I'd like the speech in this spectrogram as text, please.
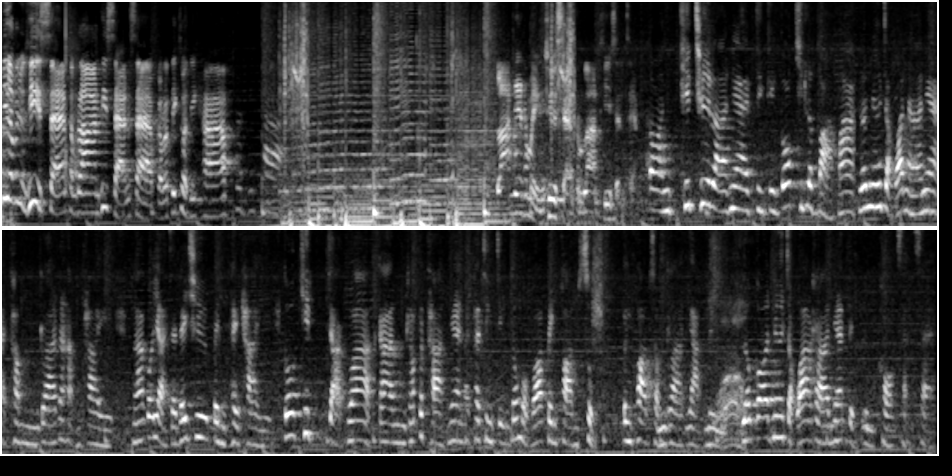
แล้วนี่เราก็อยู่ที่แสนสำราญที่แสนแสบกับรติ๊กสวัสดีครับ สวัสดีค่ะ ร้านเนี้ยทำไมถึงชื่อแสนสำราญที่แสนแสบ ตอนคิดชื่อร้านเนี่ยจริงๆก็คิดลำบากมาก แล้วเนื่องจากว่าน้าเนี่ยทำร้านอาหารไทยนะก็อยากจะได้ชื่อเป็นไทยๆ ก็คิดจากว่าการรับประทานเนี่ยนะคะจริงๆ ต้องบอกว่าเป็นความสุข เป็นความสำราญอย่างหนึ่ง แล้วก็เนื่องจากว่าร้านเนี่ยติดริมคลองแสนแสบ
